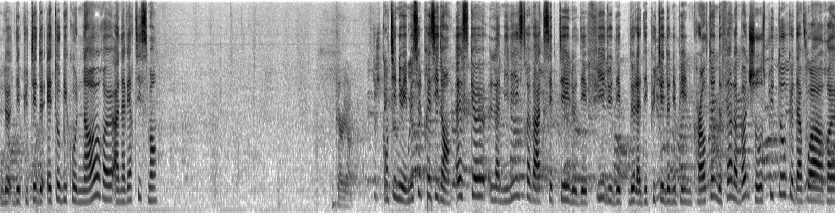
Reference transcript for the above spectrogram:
Le député de Etobicoke Nord, euh, un avertissement. Continuez. Monsieur le Président, est-ce que la ministre va accepter le défi de la députée de Nepean Carlton de faire la bonne chose plutôt que d'avoir euh,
